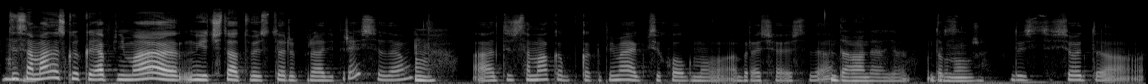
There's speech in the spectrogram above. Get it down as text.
Ты mm сама, насколько я понимаю, ну, я читала твою историю про депрессию, да? Mm. А ты же сама, как, как я понимаю, к психологам обращаешься, да? Да, да, я давно есть, уже. То есть все это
